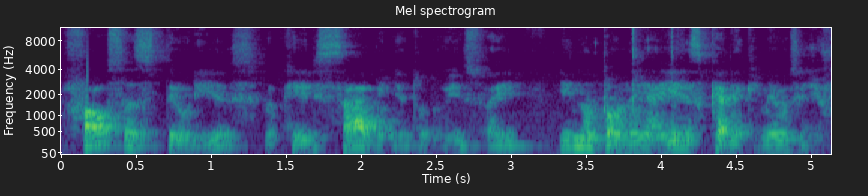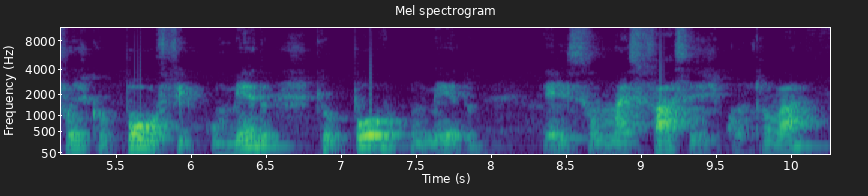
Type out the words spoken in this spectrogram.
falsas teorias, porque eles sabem de tudo isso aí, e não estão nem aí, eles querem que mesmo se difunde, que o povo fique com medo, que o povo com medo, eles são mais fáceis de controlar,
